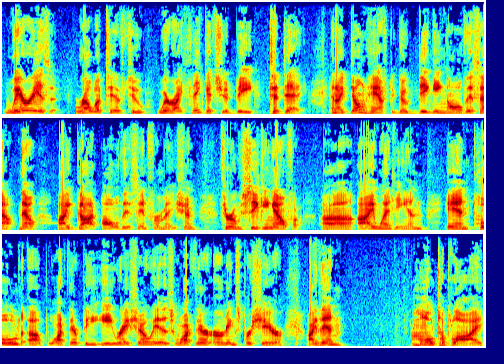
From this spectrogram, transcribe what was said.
where is it relative to where I think it should be today? And I don't have to go digging all this out. Now, I got all this information through Seeking Alpha. Uh, I went in and pulled up what their PE ratio is, what their earnings per share. I then multiply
